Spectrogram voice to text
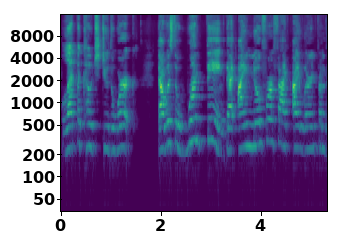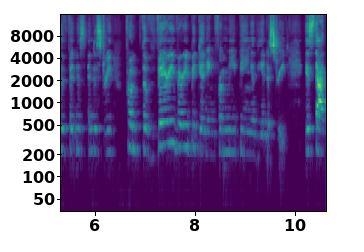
Let the coach do the work. That was the one thing that I know for a fact I learned from the fitness industry from the very, very beginning, from me being in the industry, is that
